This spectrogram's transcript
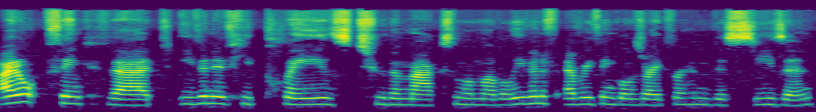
I don't think that even if he plays to the maximum level, even if everything goes right for him this season,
